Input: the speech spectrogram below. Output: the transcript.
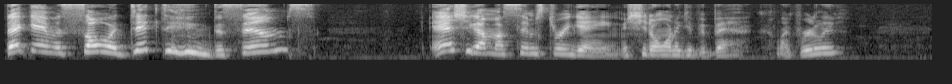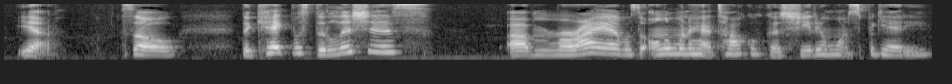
That game is so addicting, The Sims. And she got my Sims 3 game and she don't want to give it back. Like, really? Yeah. So, the cake was delicious. Um, Mariah was the only one that had taco because she didn't want spaghetti.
